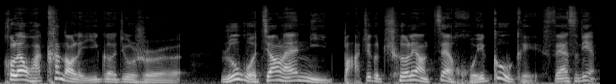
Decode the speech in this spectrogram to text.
后来我还看到了一个，就是如果将来你把这个车辆再回购给 4S 店，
